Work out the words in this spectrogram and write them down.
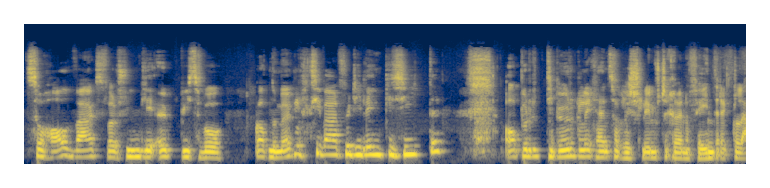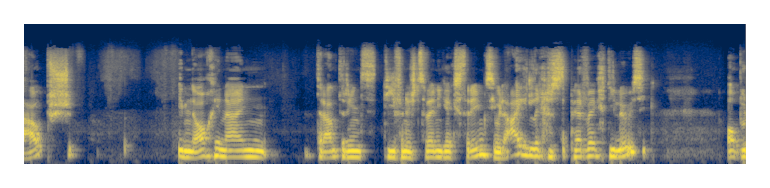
so halbwegs wahrscheinlich etwas, wo gerade noch möglich gewesen wäre für die linke Seite. Aber die Bürgerlichen haben so ein das Schlimmste können verhindern. Glaubst du, im Nachhinein, die Renterinitiative ist zu wenig extrem gewesen? Weil eigentlich ist es eine perfekte Lösung. Aber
